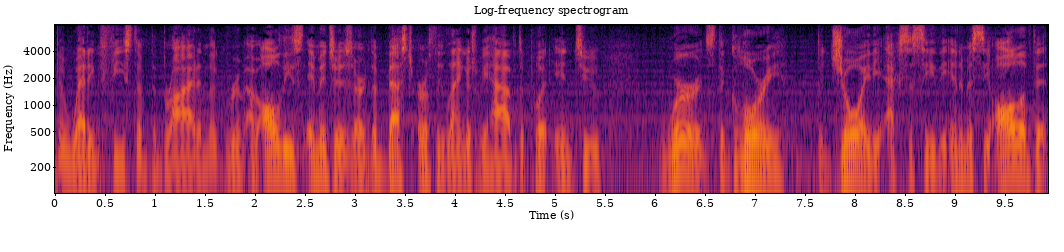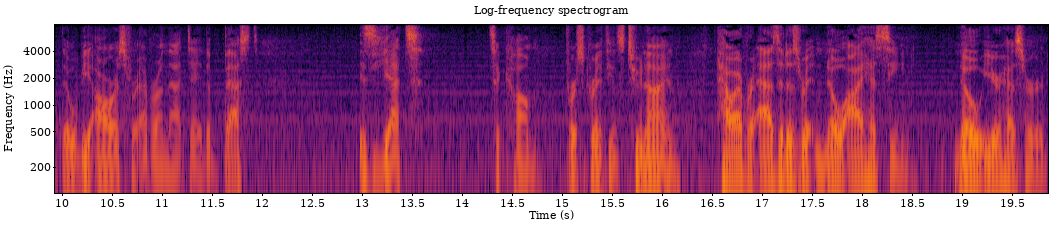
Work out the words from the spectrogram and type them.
the wedding feast of the bride and the groom. Uh, all these images are the best earthly language we have to put into words the glory the joy, the ecstasy, the intimacy, all of it that will be ours forever on that day. The best is yet to come. 1 Corinthians 2 9. However, as it is written, no eye has seen, no ear has heard,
